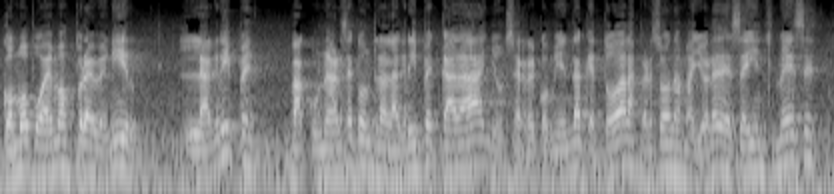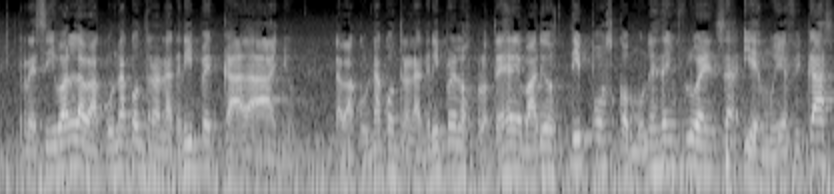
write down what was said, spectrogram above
¿Cómo podemos prevenir la gripe? Vacunarse contra la gripe cada año. Se recomienda que todas las personas mayores de 6 meses reciban la vacuna contra la gripe cada año. La vacuna contra la gripe los protege de varios tipos comunes de influenza y es muy eficaz.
